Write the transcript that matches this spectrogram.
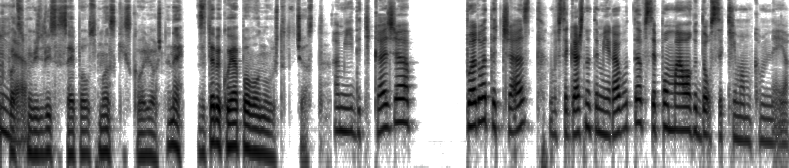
каквато да. сме виждали с Apple, с Мъски, с кой или още. Не. За тебе коя е по-вълнуващата част? Ами да ти кажа, първата част в сегашната ми работа все по-малък досек имам към нея.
